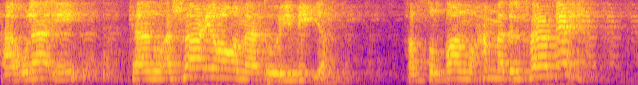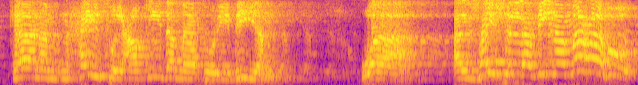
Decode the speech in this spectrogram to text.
هؤلاء كانوا أشاعر وماتريدية فالسلطان محمد الفاتح كان من حيث العقيدة ماتريديا والجيش الذين معه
